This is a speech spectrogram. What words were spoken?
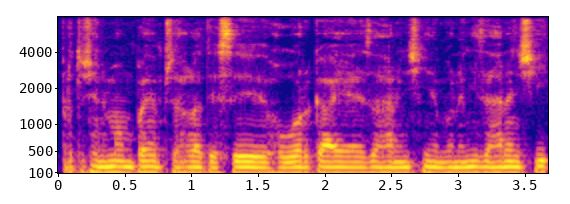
protože nemám úplně přehled, jestli Hovorka je zahraniční nebo není zahraniční.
